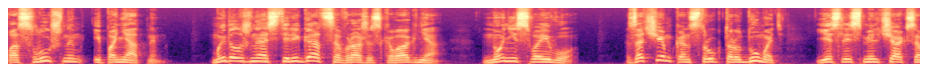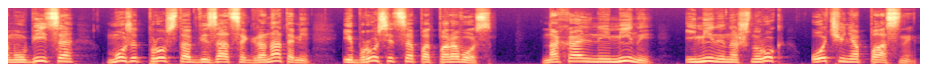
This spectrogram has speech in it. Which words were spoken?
Послушным и понятным. Мы должны остерегаться вражеского огня, но не своего. Зачем конструктору думать, если смельчак-самоубийца может просто обвязаться гранатами и броситься под паровоз? Нахальные мины и мины на шнурок очень опасны.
